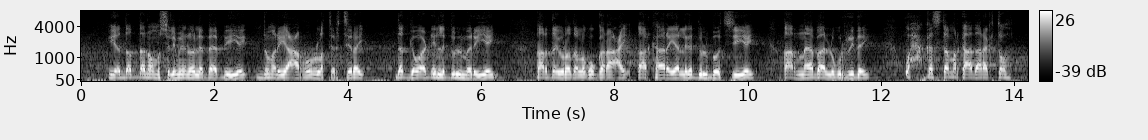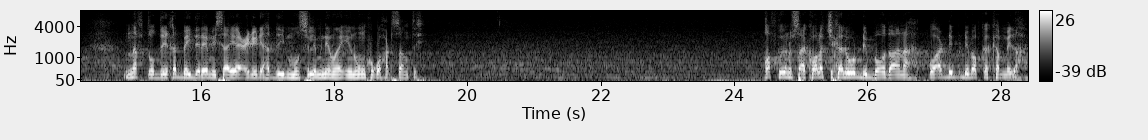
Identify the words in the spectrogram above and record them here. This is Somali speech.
iyo dad dhanoo muslimiinoo la baabi'iyey dumar iyo carruur la tirtiray dad gawaadhi la dulmariyey qaar dayurada lagu garaacay qaar kaarayaa laga dulboodsiiyey qaar naabaa lagu riday wax kasta markaad aragto naftu diiqad bay dareemaysaa ayaa cidhiidhi haddii muslimnima inuun kugu hadhsantay qofku inuu psychologicali u dhiboodaana waa dhib dhibabka ka mid ah.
